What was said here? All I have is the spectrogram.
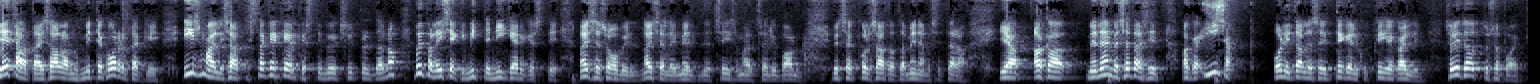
teda ta ei salanud mitte kordagi. Iismaeli saatis ta ka kergesti, võiks ütelda, noh, võib-olla isegi mitte nii kergesti. naise soovil, naisele ei meeldinud, et see Iismael seal juba on. ütles, et kuule, saada ta minema siit ära. ja, aga me näeme sedasi, et aga Iisak oli talle see tegelikult kõige kallim. see oli tõotuse poeg,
